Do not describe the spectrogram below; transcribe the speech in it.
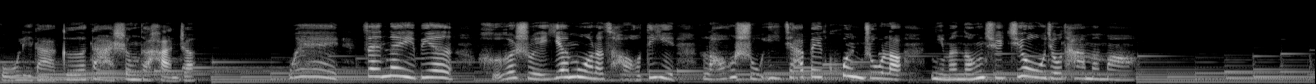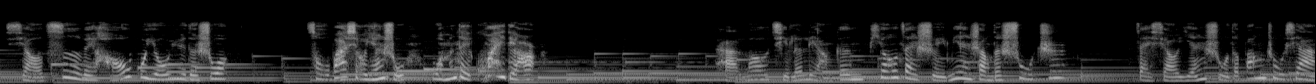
狐狸大哥大声地喊着：“喂，在那边，河水淹没了草地，老鼠一家被困住了，你们能去救救他们吗？”小刺猬毫不犹豫地说：“走吧，小鼹鼠，我们得快点儿。”他捞起了两根飘在水面上的树枝，在小鼹鼠的帮助下，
